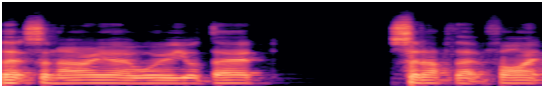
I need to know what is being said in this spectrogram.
that scenario where your dad set up that fight.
